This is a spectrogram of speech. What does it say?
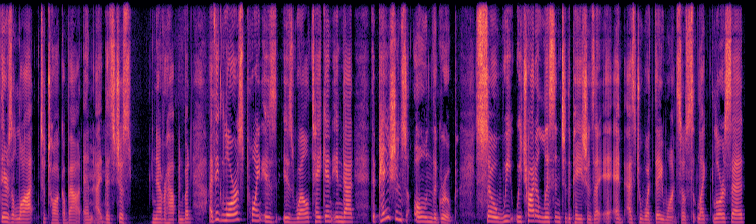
there's a lot to talk about, and I, that's just never happened. But I think Laura's point is is well taken in that the patients own the group. So we we try to listen to the patients uh, as to what they want. So like Laura said,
